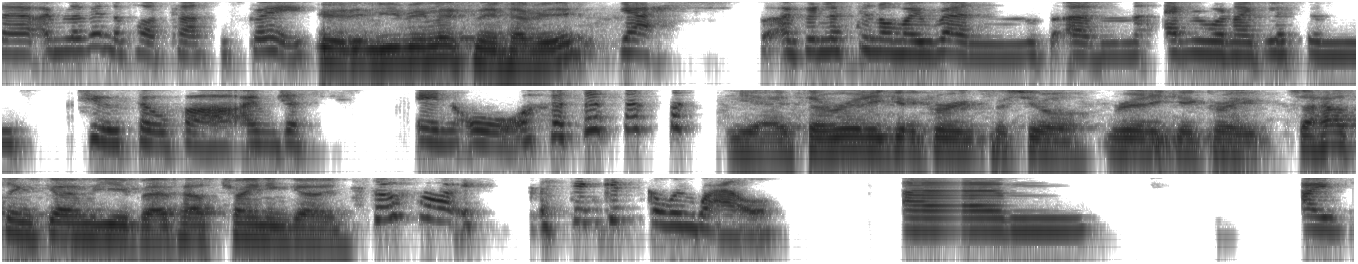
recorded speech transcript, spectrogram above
So I'm loving the podcast. It's great. Good. Have you been listening? Have you? Yes, I've been listening on my runs. Um, everyone I've listened to so far, I'm just in awe. yeah, it's a really good group for sure. Really good group. So, how's things going with you, Bev? How's training going? So far, it's, I think it's going well. Um, I've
